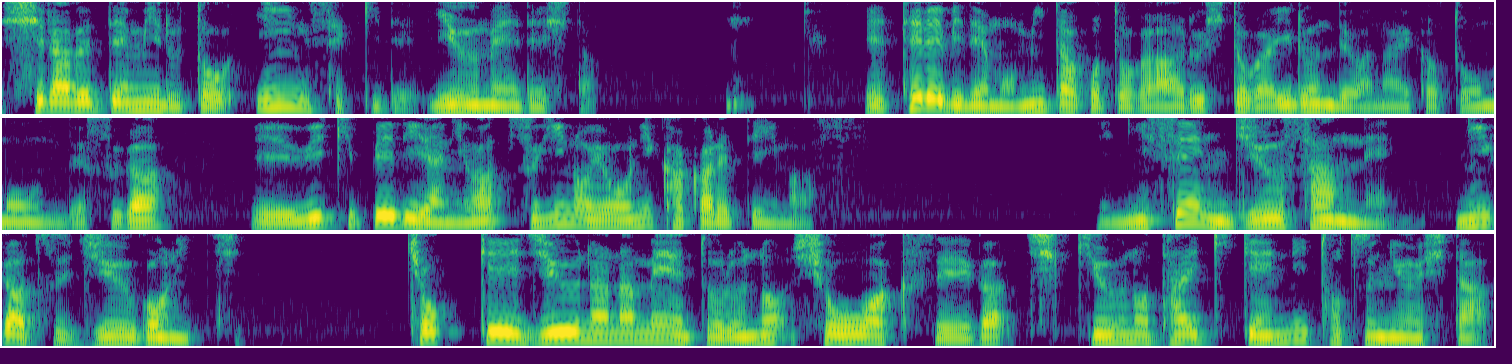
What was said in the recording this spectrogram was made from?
調べてみると隕石で有名でした。テレビでも見たことがある人がいるんではないかと思うんですが、ウィキペディアには次のように書かれています。2013年2月15日、直径17メートルの小惑星が地球の大気圏に突入した。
